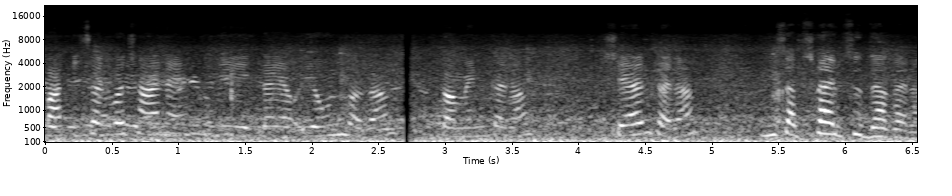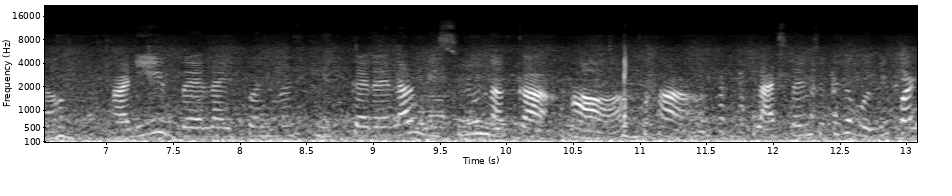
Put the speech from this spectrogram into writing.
बाकी सर्व छान आहे. तुम्ही एकदा येऊ- येऊन बघा. कमेंट करा. शेअर करा. आणि सबस्क्राईब सुद्धा करा. आणि बेल आयकॉनवर क्लिक करायला विसरू नका हा हां लास्ट टाइम चुकीचं बोलली पण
